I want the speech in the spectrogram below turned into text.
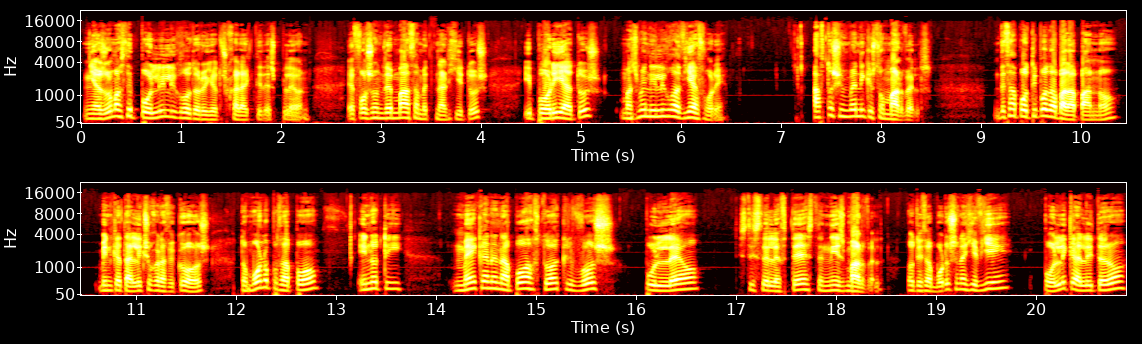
Νοιαζόμαστε πολύ λιγότερο για τους χαρακτήρες πλέον. Εφόσον δεν μάθαμε την αρχή τους, η πορεία τους μας μένει λίγο αδιάφορη. Αυτό συμβαίνει και στο Marvels. Δεν θα πω τίποτα παραπάνω, μην καταλήξω γραφικό. Το μόνο που θα πω είναι ότι με έκανε να πω αυτό ακριβώς που λέω στις τελευταίες ταινίες Marvel. Ότι θα μπορούσε να έχει βγει πολύ καλύτερο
